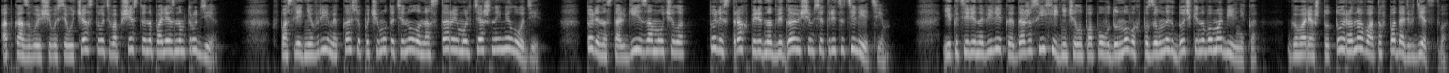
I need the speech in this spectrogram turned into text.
отказывающегося участвовать в общественно полезном труде. В последнее время Касю почему-то тянуло на старые мультяшные мелодии. То ли ностальгия замучила, то ли страх перед надвигающимся тридцатилетием. Екатерина Великая даже съехидничала по поводу новых позывных дочкиного мобильника, говоря, что той рановато впадать в детство.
